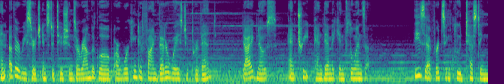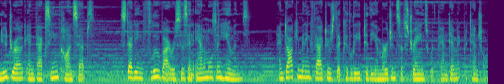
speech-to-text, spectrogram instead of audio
and other research institutions around the globe are working to find better ways to prevent, diagnose, and treat pandemic influenza. These efforts include testing new drug and vaccine concepts studying flu viruses in animals and humans, and documenting factors that could lead to the emergence of strains with pandemic potential.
